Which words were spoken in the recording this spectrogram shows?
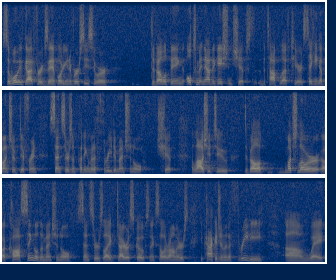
So what we've got, for example, are universities who are developing ultimate navigation chips. The top left here, it's taking a bunch of different sensors and putting them in a three-dimensional chip. It allows you to develop much lower uh, cost single-dimensional sensors like gyroscopes and accelerometers. You package them in a 3D um, way,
